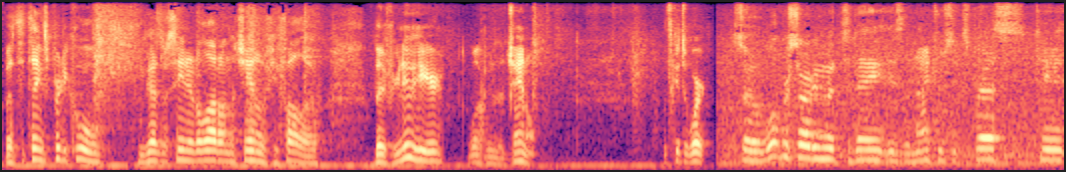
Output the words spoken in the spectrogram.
But the thing's pretty cool. You guys have seen it a lot on the channel if you follow. But if you're new here, welcome to the channel. Let's get to work. So what we're starting with today is the Nitrous Express kit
